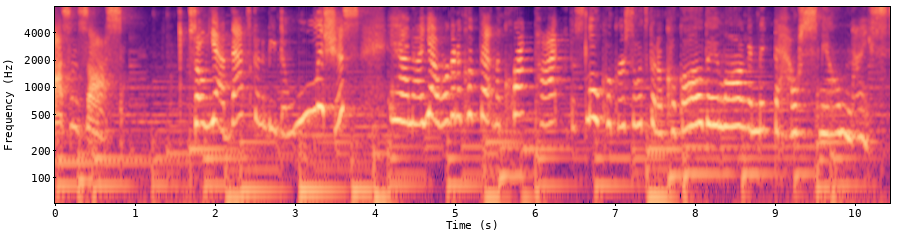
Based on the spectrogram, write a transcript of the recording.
Awesome sauce. So yeah, that's gonna be delicious. And uh, yeah, we're gonna cook that in the crock pot, the slow cooker, so it's gonna cook all day long and make the house smell nice.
